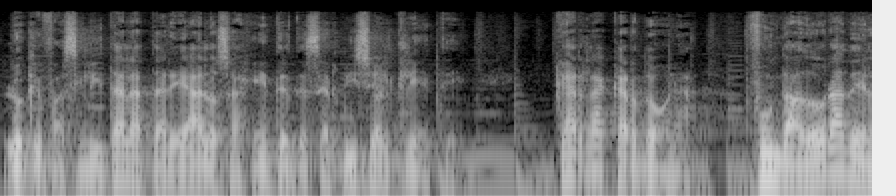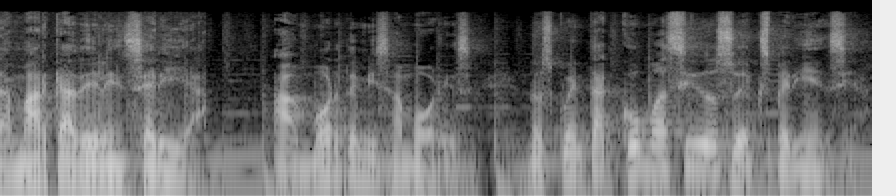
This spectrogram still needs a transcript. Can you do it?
lo que facilita la tarea a los agentes de servicio al cliente. Carla Cardona, fundadora de la marca de lencería, Amor de mis Amores, nos cuenta cómo ha sido su experiencia.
